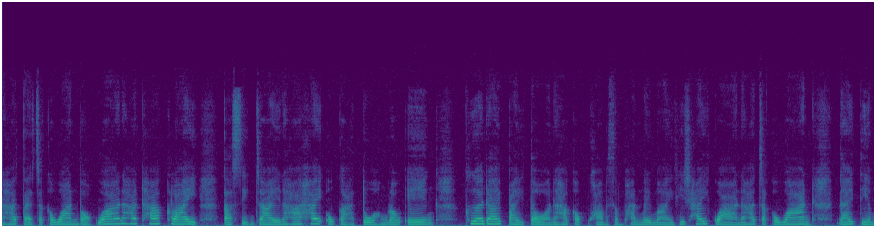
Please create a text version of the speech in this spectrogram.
นะคะ แต่จักรวาลบอกว่านะคะ ถ้าใครตัดสินใจนะคะ ให้โอกาสตัวของเราเองเพื่อได้ไปต่อนะคะกับความสัมพันธ์ใหม่ ๆ ที่ใช่กว่านะคะจักรวาลได้เตรียม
